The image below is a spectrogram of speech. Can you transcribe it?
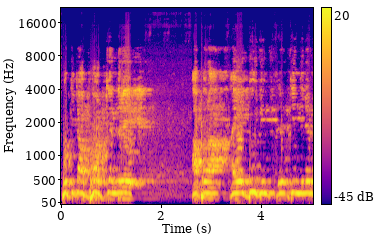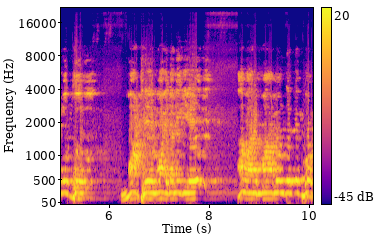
প্রতিটা ভোট কেন্দ্রে আপনারা এই দুই দিন, তিন দিনের মধ্যে মাঠে ময়দানে গিয়ে আমার মা বোনদেরকে ভোট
